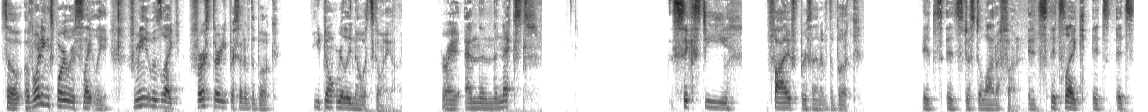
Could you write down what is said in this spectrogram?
so avoiding spoilers slightly for me it was like first 30% of the book you don't really know what's going on right and then the next 65% of the book it's it's just a lot of fun. It's it's like it's it's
